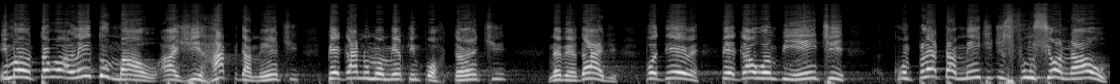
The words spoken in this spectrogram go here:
Irmão, então, além do mal agir rapidamente, pegar no momento importante, não é verdade? Poder pegar o ambiente completamente disfuncional.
